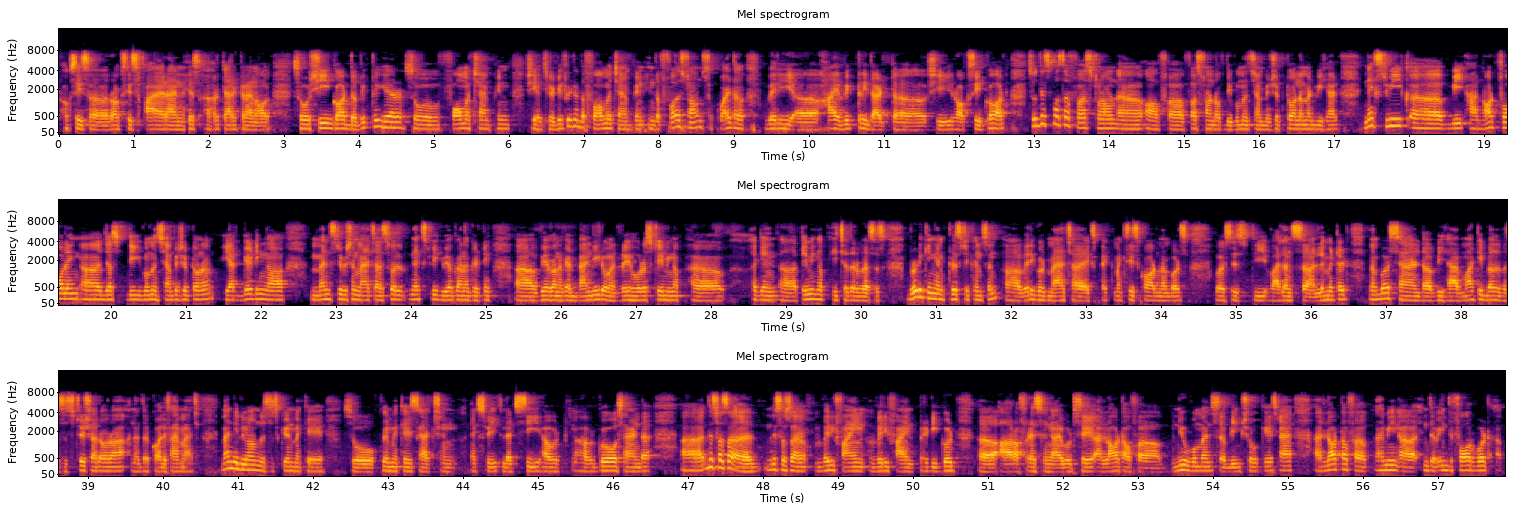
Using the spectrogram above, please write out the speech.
Rok-C's uh, Rok-C's fire and his uh, her character and all. So she got the victory here. So former champion, she actually defeated the former champion in the first round. So quite a very uh, high victory that uh, she Rok-C got. So this was the first round uh, of uh, first round of the women's championship tournament we had. Next week we are not following just the women's championship tournament. We are getting a men's division match as well. Next week we are gonna get we are gonna get Bandido and Rey Horus teaming up again uh, teaming up each other versus Brody King and Chris Dickinson. Uh, very good match. I expect MexiSquad members versus the Violence uh, Limited members, and uh, we have Marti Belle versus Trish Adora, another qualifying match. Mandy Leon versus Quinn McKay. So Quinn McKay's action next week. Let's see how it how it goes. And uh, this was a this was a very fine, very fine, pretty good hour of wrestling. I would say a lot of new women being showcased and a lot of I mean in the in the forward uh,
